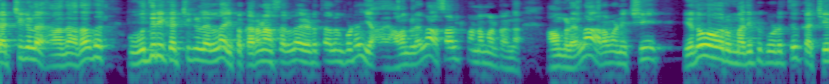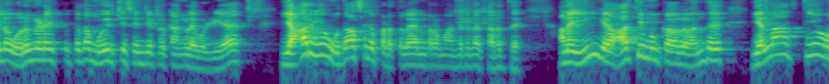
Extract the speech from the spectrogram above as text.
கட்சிகளை அதாவது உதிரி கட்சிகள் எல்லாம் இப்ப கருணாஸ் எடுத்தாலும் கூட யா- அவங்களெல்லாம் அசால்ட் பண்ண மாட்டாங்க. அவங்களெல்லாம் அரவணைச்சு ஏதோ ஒரு மதிப்பு கொடுத்து கட்சியில ஒருங்கிணைப்புக்கு தான் முயற்சி செஞ்சுட்டு இருக்காங்களே ஒழிய யாரையும் உதாசீனப்படுத்தலைன்ற மாதிரி தான் கருத்து. ஆனா இங்க அதிமுகவில் வந்து எல்லாத்தையும்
